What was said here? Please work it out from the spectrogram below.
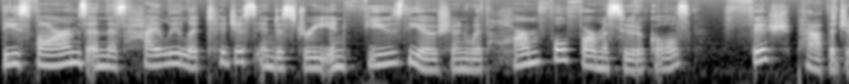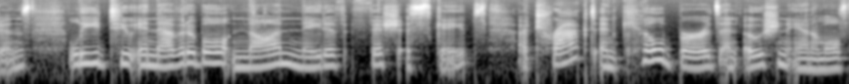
These farms and this highly litigious industry infuse the ocean with harmful pharmaceuticals, fish pathogens lead to inevitable non native fish escapes, attract and kill birds and ocean animals,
